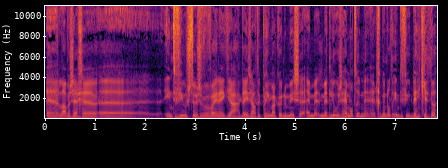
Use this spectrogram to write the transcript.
eh, laten we zeggen, eh, interviews tussen waarvan je denkt, ja, deze had ik prima kunnen missen. En met, met Lewis Hamilton, eh, gemiddeld interview, denk je,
